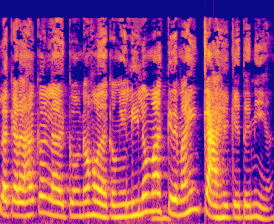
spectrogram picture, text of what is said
La caraja con la, con, no joda, con el hilo más que de más encaje que tenía.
